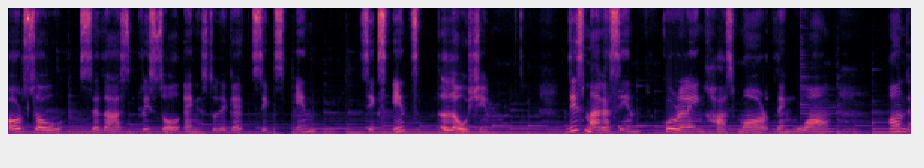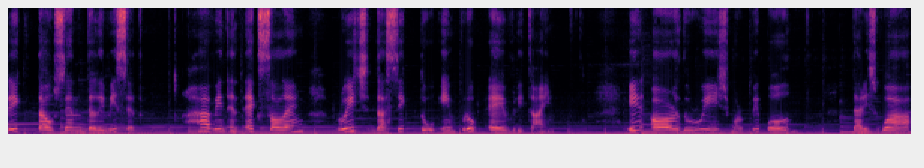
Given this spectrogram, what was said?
Also, does result in studied 6 in 6 inch launching. This magazine currently has more than 100,000 daily visits, having an excellent reach that seek to improve every time. In order to reach more people, that is why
